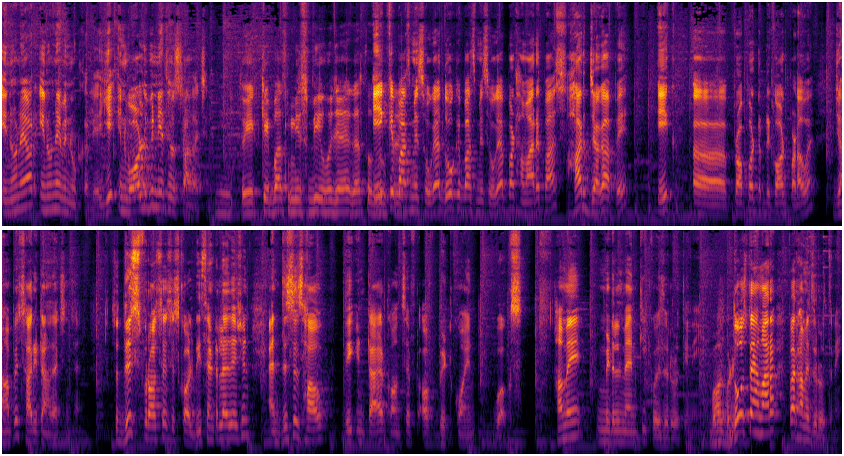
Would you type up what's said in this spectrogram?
इन्होंने और इन्होंने भी नोट कर लिया। ये इन्वॉल्व भी नहीं थे उस ट्रांजेक्शन में। तो एक के पास मिस भी हो जाएगा तो एक के पास मिस हो गया दो के पास मिस हो गया बट हमारे पास हर जगह पे एक प्रॉपर रिकॉर्ड पड़ा हुआ है जहाँ पे सारी ट्रांजेक्शन हैं। So this process is called decentralisation and this is how the entire concept of bitcoin works हमें मिडलमैन की कोई ज़रूरत ही नहीं बहुत है दोस्त है हमारा पर हमें ज़रूरत नहीं।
